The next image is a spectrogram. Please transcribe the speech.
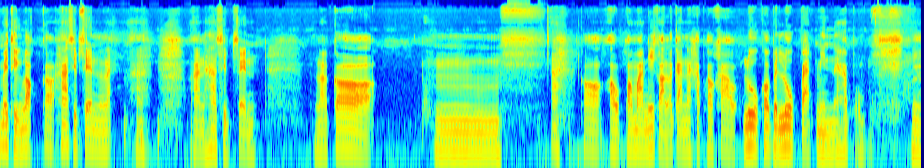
ไม่ถึงหรอกก็ 50 เซนนั่นแหละอ่าประมาณ50 เซนแล้วก็อืมอะก็เอาประมาณนี้ก่อนแล้วกันนะครับคร่าวๆลูกก็เป็นลูก 8 มิลนะครับผมนี่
